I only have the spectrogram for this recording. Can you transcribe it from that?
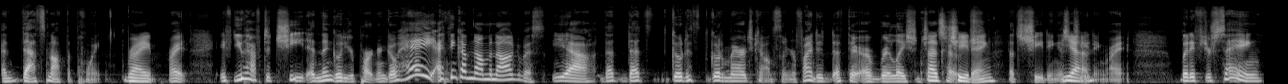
And that's not the point, Right. right? If you have to cheat and then go to your partner and go, "Hey, I think I'm non monogamous," yeah, that that's go to go to marriage counseling or find a, a, a relationship. That's coach. cheating. That's cheating. Is Yeah. cheating, right? But if you're saying,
